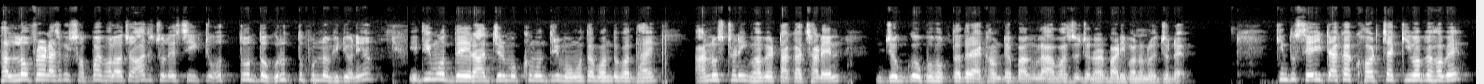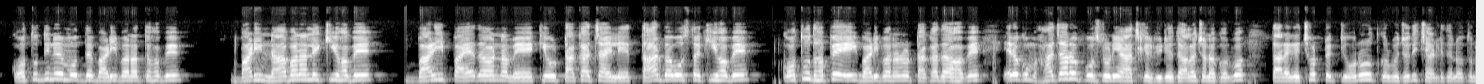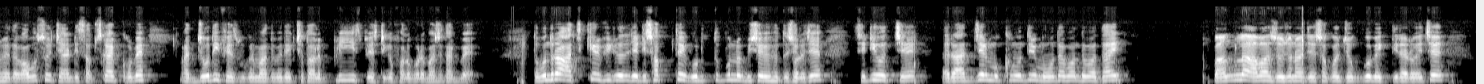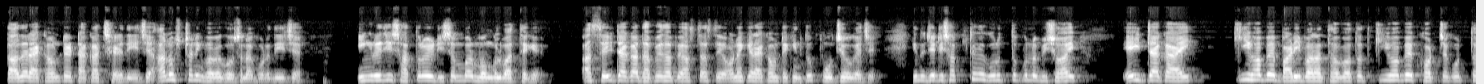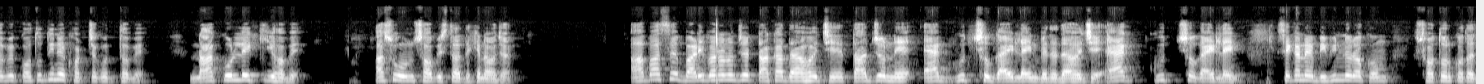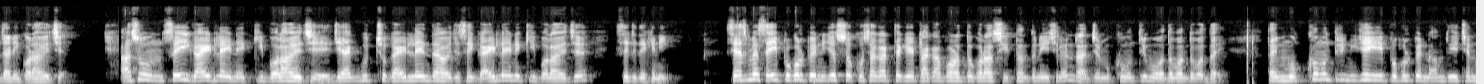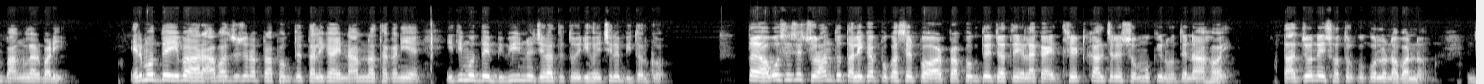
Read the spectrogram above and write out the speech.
Hello friend আজকে সবাই ভালো আছো। আজ চলে এসেছি একটু অত্যন্ত গুরুত্বপূর্ণ ভিডিও নিয়ে। ইতিমধ্যে রাজ্যের মুখ্যমন্ত্রী মমতা বন্দ্যোপাধ্যায় আনুষ্ঠানিকভাবে টাকা ছাড়েন যোগ্য উপভোক্তাদের অ্যাকাউন্টে বাংলা আবাস যোজনার বাড়ি বানানোর জন্য। কিন্তু সেই টাকা খরচা কীভাবে হবে? কতদিনের মধ্যে বাড়ি বানাতে হবে? বাড়ি না বানালে কি হবে? বাড়ি পায়ে দেওয়ার নামে কেউ টাকা চাইলে তার ব্যবস্থা কি হবে? কত ধাপে এই বাড়ি বানানোর টাকা দেওয়া হবে, এরকম হাজারো প্রশ্ন নিয়ে আজকের ভিডিওতে আলোচনা করব। তার আগে ছোট্ট একটি অনুরোধ করব, যদি চ্যানেলটিতে নতুন হয়ে থাকে, অবশ্যই চ্যানেলটি সাবস্ক্রাইব করবে। আর যদি ফেসবুকের মাধ্যমে দেখছ, তাহলে প্লিজ পেজটিকে ফলো করে পাশে থাকবে। তো বন্ধুরা, আজকের ভিডিওতে যেটি সবথেকে গুরুত্বপূর্ণ বিষয় হতে চলেছে, সেটি হচ্ছে রাজ্যের মুখ্যমন্ত্রী মমতা বন্দ্যোপাধ্যায় বাংলা আবাস যোজনা যে সকল যোগ্য ব্যক্তিরা রয়েছে, তাদের অ্যাকাউন্টে টাকা ছেড়ে দিয়েছে, আনুষ্ঠানিকভাবে ঘোষণা করে দিয়েছে। ইংরেজি সতেরোই ডিসেম্বর মঙ্গলবার থেকে। আর সেই টাকা ধাপে ধাপে আস্তে আস্তে অনেকের অ্যাকাউন্টে কিন্তু পৌঁছেও গেছে। কিন্তু যেটি সবথেকে গুরুত্বপূর্ণ বিষয়, এই টাকায় কীভাবে বাড়ি বানাতে হবে, অর্থাৎ কীভাবে খরচা করতে হবে, কতদিনে খরচা করতে হবে, না করলে কি হবে? আসুন সবিস্তার দেখে নেওয়া যাক। আবাসে বাড়ি বানানোর যে টাকা দেওয়া হয়েছে, তার জন্য একগুচ্ছ গাইডলাইন বেঁধে দেওয়া হয়েছে, একগুচ্ছ গাইডলাইন সেখানে বিভিন্ন রকম সতর্কতা জারি করা হয়েছে। আসুন সেই গাইডলাইনে কি বলা হয়েছে, যে একগুচ্ছ গাইডলাইন দেওয়া হয়েছে, সেই গাইডলাইনে কি বলা হয়েছে সেটি দেখে নিই। শেষমেশ এই প্রকল্পে নিজস্ব কোষাগার থেকে টাকা বরাদ্দ করার সিদ্ধান্ত নিয়েছিলেন রাজ্যের মুখ্যমন্ত্রী মমতা বন্দ্যোপাধ্যায়। তাই মুখ্যমন্ত্রী নিজেই এই প্রকল্পের নাম দিয়েছেন বাংলার বাড়ি। এর মধ্যে এবার আবাস যোজনা প্রাপকদের তালিকায় নাম না থাকা নিয়ে ইতিমধ্যে বিভিন্ন জেলাতে তৈরি হয়েছিল বিতর্ক। তাই অবশেষে চূড়ান্ত তালিকা প্রকাশের পর প্রাপকদের যাতে এলাকায় থ্রেড কালচারের সম্মুখীন হতে না হয় তার জন্যই সতর্ক করল নবান্ন।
